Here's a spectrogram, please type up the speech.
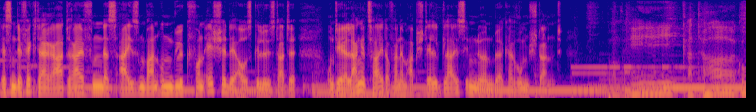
dessen defekter Radreifen das Eisenbahnunglück von Eschede ausgelöst hatte und der lange Zeit auf einem Abstellgleis in Nürnberg herumstand. Pompeii, Karthago,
